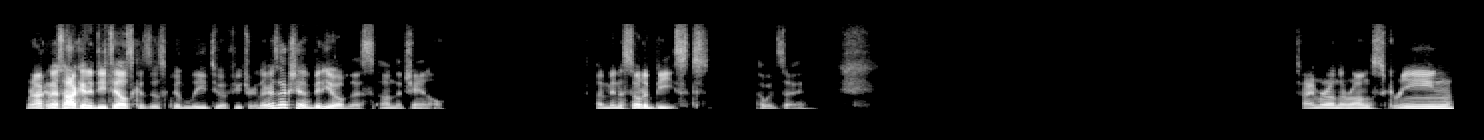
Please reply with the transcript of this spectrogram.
We're not going to talk into details because this could lead to a future. There is actually a video of this on the channel. A Minnesota beast, I would say. Timer on the wrong screen.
